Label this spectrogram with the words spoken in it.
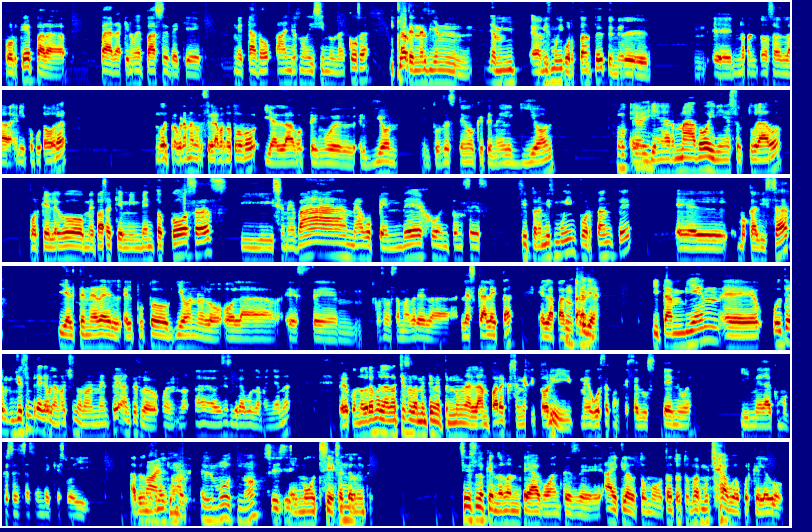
¿Por qué? Para, para que no me pase de que me tardo años no diciendo una cosa. Y claro, tener bien, a mí, a mí es muy importante tener en, mi computadora, tengo el programa donde estoy grabando todo y al lado tengo el, guion. Entonces tengo que tener el guion eh, bien armado y bien estructurado, porque luego me pasa que me invento cosas y se me va, me hago pendejo. Entonces, sí, para mí es muy importante el vocalizar y el tener el, el puto guion o, la, este, ¿cómo se llama esta madre? La, la, escaleta en la pantalla. Y también, eh, yo siempre grabo la noche normalmente, antes lo, bueno, a veces grabo en la mañana, pero cuando grabo en la noche solamente me prendo una lámpara que es en mi escritorio y me gusta como que esta luz tenue y me da como que esa sensación de que estoy hablando. Ah, el, mood, ¿no? Sí, sí. El mood, sí, exactamente. Sí, es lo que normalmente hago antes de, ay, claro, tomo, trato de tomar mucha agua porque luego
